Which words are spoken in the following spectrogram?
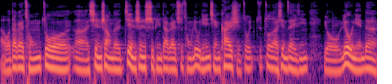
啊，我大概从做呃线上的健身视频，大概是从六年前开始做，做到现在已经有六年的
